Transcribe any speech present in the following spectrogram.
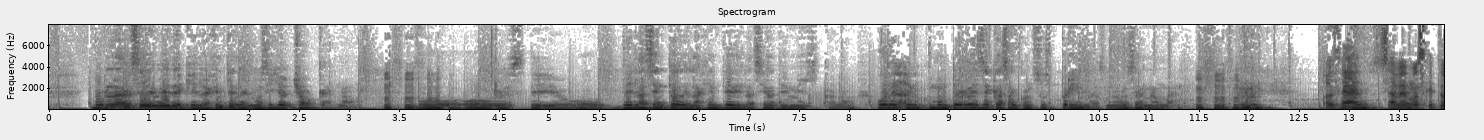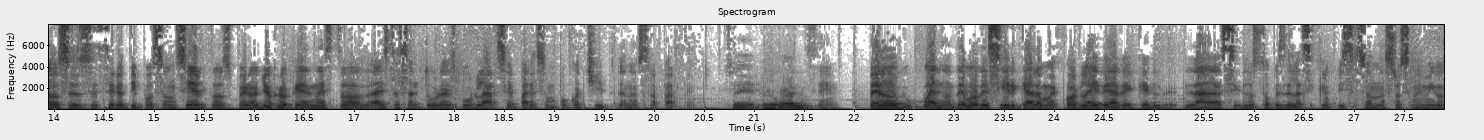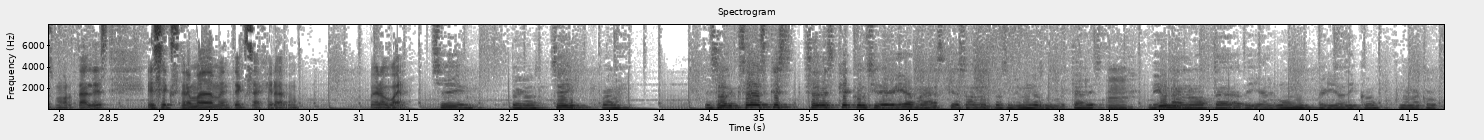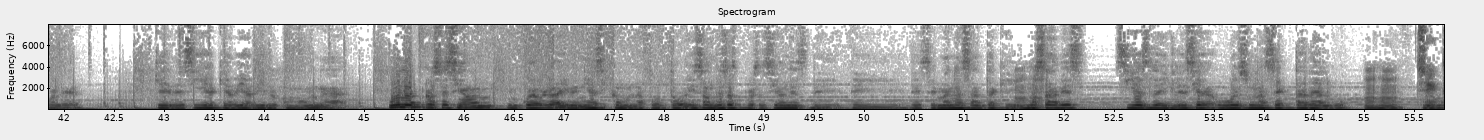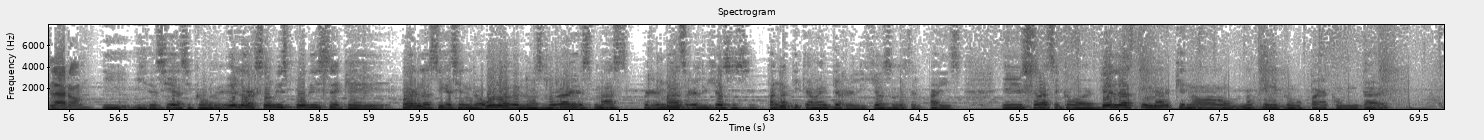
burlarse, güey, de que la gente en Hermosillo choca, ¿no? O, o, este, o del acento de la gente de la Ciudad de México, ¿no? O de Claro. que en Monterrey se casan con sus primas, ¿no? O sea, no mames. O sea, sabemos que todos esos estereotipos son ciertos, pero yo creo que en esto, a estas alturas, burlarse parece un poco cheap de nuestra parte. Sí, pero bueno, Sí. Pero bueno, debo decir que a lo mejor la idea de que las, los topes de la ciclopista son nuestros enemigos mortales es extremadamente exagerado. Pero bueno, sí, pero sí, bueno. ¿Sabes qué, ¿Sabes qué consideraría más que son nuestros enemigos mortales? mm, Vi una nota de algún periódico, no me acuerdo cuál era, que decía que había habido como una una procesión en Puebla y venía así como la foto y son de esas procesiones de, de, de Semana Santa que Ujú. no sabes si es la iglesia o es una secta de algo. ujú, sí, ¿no? claro. Y, y decía así como de, el arzobispo dice que Puebla sigue siendo uno de los lugares más, más religiosos, fanáticamente religiosos del país. Y fue así como de, qué lástima que no, no tiene como para comentar.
